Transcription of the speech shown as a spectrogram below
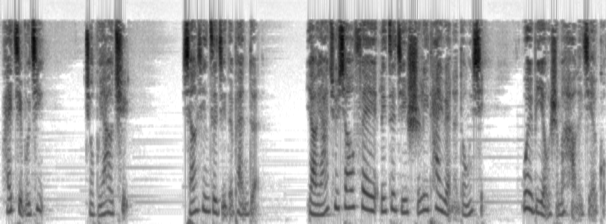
还挤不进，就不要去。相信自己的判断，咬牙去消费离自己实力太远的东西，未必有什么好的结果。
